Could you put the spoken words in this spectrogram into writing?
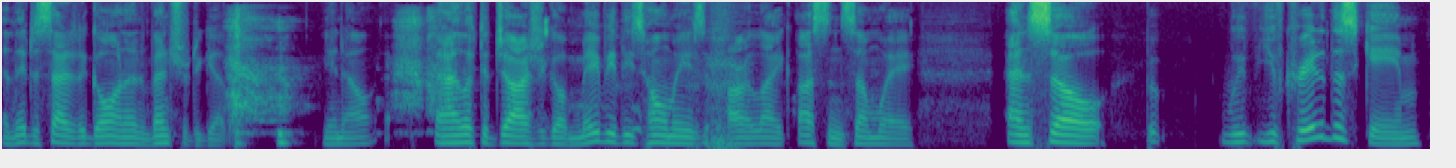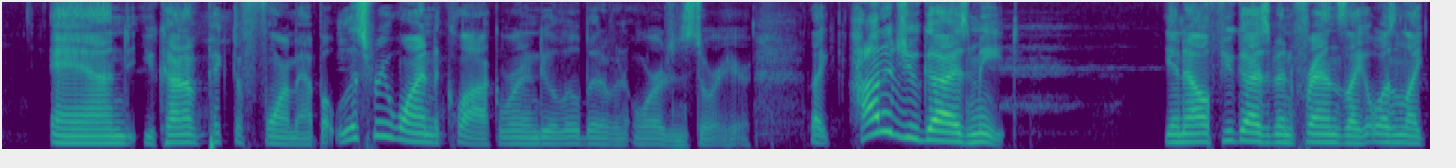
and they decided to go on an adventure together, you know. And I looked at Josh and go, "Maybe these homies are like us in some way," and so but we've, you've created this game. And you kind of picked a format, but let's rewind the clock. We're going to do a little bit of an origin story here. Like, how did you guys meet? You know, if you guys have been friends, like it wasn't like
